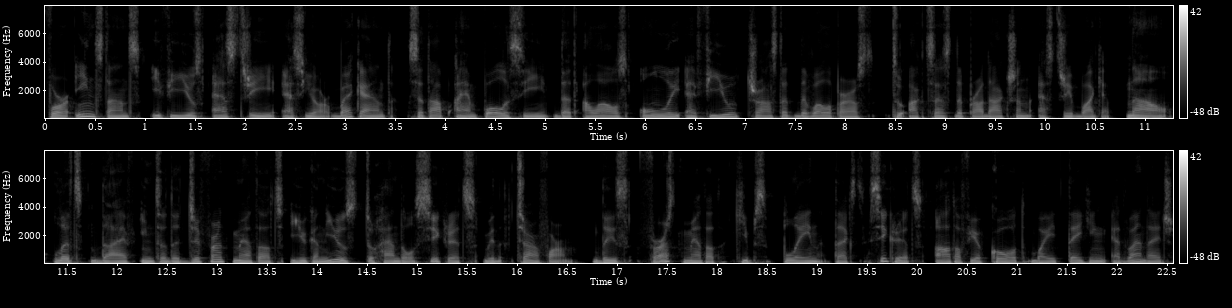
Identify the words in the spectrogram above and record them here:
For instance, if you use S3 as your backend, set up IAM policy that allows only a few trusted developers to access the production S3 bucket. Now, let's dive into the different methods you can use to handle secrets with Terraform. This first method keeps plain text secrets out of your code by taking advantage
